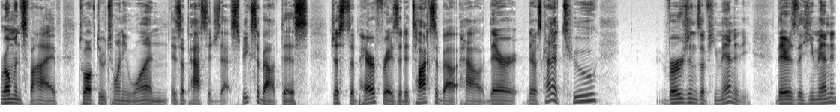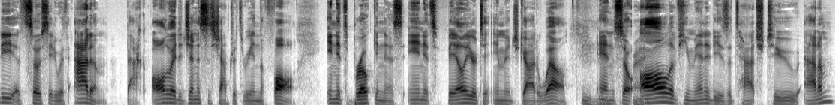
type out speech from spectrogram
Romans 5, 12 through 21 is a passage that speaks about this. Just to paraphrase it, it talks about how there there's kind of two versions of humanity. There's the humanity associated with Adam, back all the way to Genesis chapter 3 in the fall, in its brokenness, in its failure to image God well. And so Right. all of humanity is attached to Adam.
